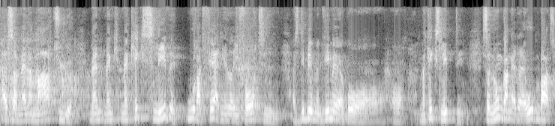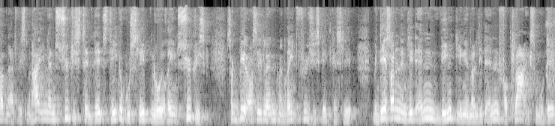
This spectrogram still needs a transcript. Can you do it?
Altså, man er martyr. Man, man, man kan ikke slippe uretfærdigheder i fortiden. Altså, det bliver man ved med at gå, og, og man kan ikke slippe det. Så nogle gange er der åbenbart sådan, at hvis man har en eller anden psykisk tendens til ikke at kunne slippe noget rent psykisk, så bliver der også et eller andet, man rent fysisk ikke kan slippe. Men det er sådan en lidt anden vinkling, eller en lidt anden forklaringsmodel,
